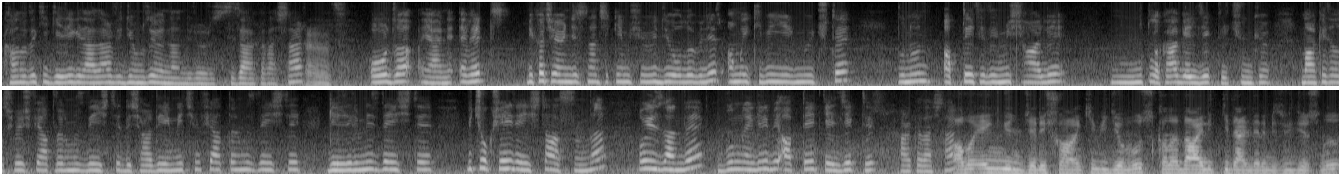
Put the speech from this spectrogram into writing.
Kanada'daki gelir giderler videomuza yönlendiriyoruz size arkadaşlar. Evet. Orada yani evet birkaç ay öncesinden çekilmiş bir video olabilir ama 2023'te bunun update edilmiş hali mutlaka gelecektir. Çünkü market alışveriş fiyatlarımız değişti, dışarıda yeme içme fiyatlarımız değişti, gelirimiz değişti. Birçok şey değişti aslında. O yüzden de bununla ilgili bir update gelecektir arkadaşlar. Ama en günceli şu anki videomuz Kanada aylık giderlerimiz videosunu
